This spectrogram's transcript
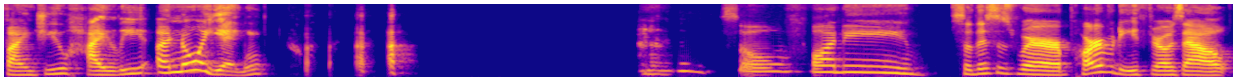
find you highly annoying. so funny. So, this is where Parvati throws out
